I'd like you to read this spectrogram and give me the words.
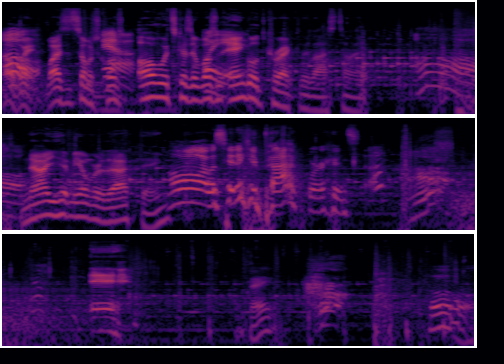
Oh, wait. Oh, Why is it so much closer? yeah. Oh, it's because it wasn't Wait. angled correctly last time. Oh. Now you hit me over that thing. Oh, I was hitting it backwards. Eh. Okay. Oh.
